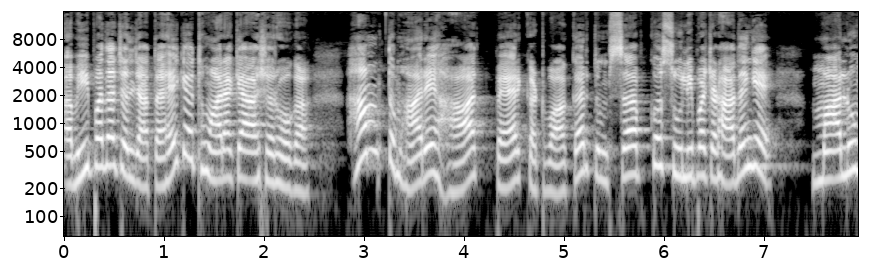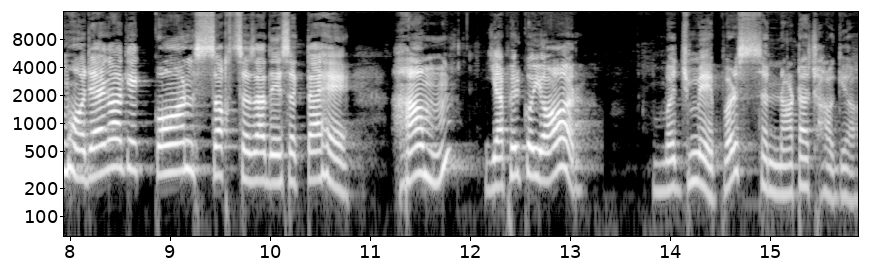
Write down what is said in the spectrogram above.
ابھی پتہ چل جاتا ہے کہ تمہارا کیا اثر ہوگا۔ ہم تمہارے ہاتھ پیر کٹوا کر تم سب کو سولی پر چڑھا دیں گے۔ معلوم ہو جائے گا کہ کون سخت سزا دے سکتا ہے۔ ہم یا پھر کوئی اور؟ مجمع پر سناٹا چھا گیا۔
